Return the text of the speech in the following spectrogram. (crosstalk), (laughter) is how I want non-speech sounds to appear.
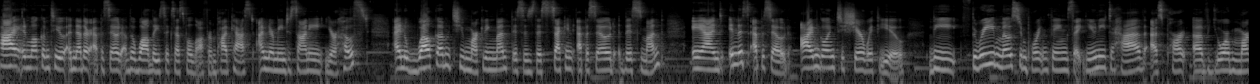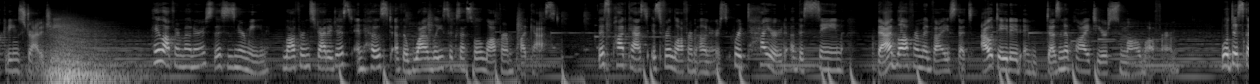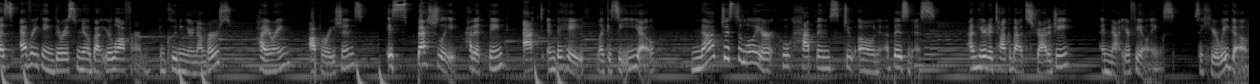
Hi, and welcome to another episode of the Wildly Successful Law Firm Podcast. I'm Nermeen Jasani, your host, and welcome to Marketing Month. This is the second episode this month. And in this episode, I'm going to share with you the three most important things that you need to have as part of your marketing strategy. Hey, law firm owners, this is Nermeen, law firm strategist and host of the Wildly Successful Law Firm Podcast. This podcast is for law firm owners who are tired of the same bad law firm advice that's outdated and doesn't apply to your small law firm. We'll discuss everything there is to know about your law firm, including your numbers, hiring, operations, especially how to think, act, and behave like a CEO, not just a lawyer who happens to own a business. I'm here to talk about strategy and not your feelings. So here we go.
